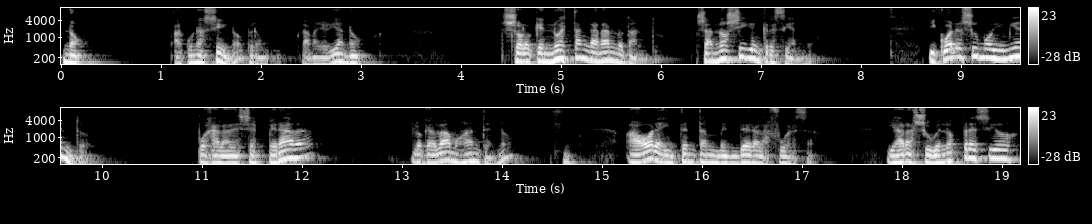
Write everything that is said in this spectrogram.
No. Algunas sí, ¿no? Pero la mayoría no solo que no están ganando tanto. O sea, no siguen creciendo. ¿Y cuál es su movimiento? Pues a la desesperada, lo que hablábamos antes, ¿no? Ahora intentan vender a la fuerza. Y ahora suben los precios,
